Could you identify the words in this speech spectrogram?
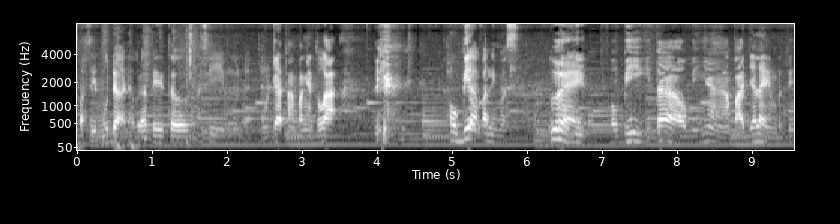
Masih muda nah berarti itu. Masih muda. Muda tampangnya tua. Hobi apa nih bos? Woi, hobi kita hobinya apa aja lah yang penting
